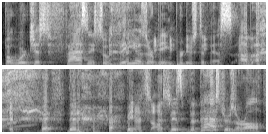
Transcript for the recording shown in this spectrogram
but we're just fascinated. So videos are being produced of this. Um, that are being- That's awesome. This, the pastors are all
